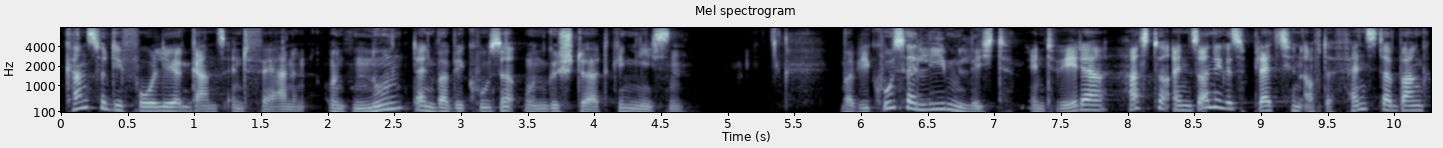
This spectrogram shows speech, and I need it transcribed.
kannst du die Folie ganz entfernen und nun dein Wabikusa ungestört genießen. Wabikusa lieben Licht. Entweder hast du ein sonniges Plätzchen auf der Fensterbank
